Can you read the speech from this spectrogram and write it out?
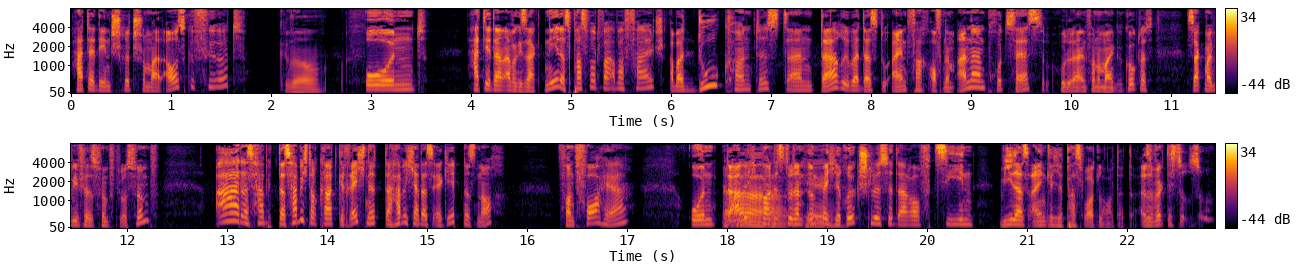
hat er den Schritt schon mal ausgeführt Genau. und hat dir dann aber gesagt, nee, das Passwort war aber falsch, aber du konntest dann darüber, dass du einfach auf einem anderen Prozess, wo du einfach nochmal geguckt hast, sag mal, wie viel ist 5 plus 5? Ah, das habe das hab ich doch gerade gerechnet, da habe ich ja das Ergebnis noch von vorher. Und dadurch Ah, konntest du dann okay. irgendwelche Rückschlüsse darauf ziehen, wie das eigentliche Passwort lautet. Also wirklich so, so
